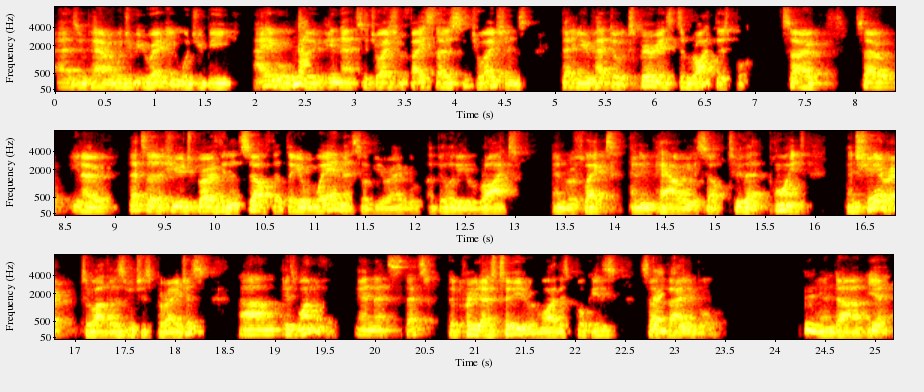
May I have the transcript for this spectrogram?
as empowering? Would you be ready? Would you be able no. to, in that situation, face those situations that you've had to experience to write this book? So, so you know that's a huge growth in itself. That the awareness of your able, ability to write and reflect and empower yourself to that point and share it to others, which is courageous, um, is wonderful. And that's that's the credos to you and why this book is so Thank valuable. You. And uh, yeah,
